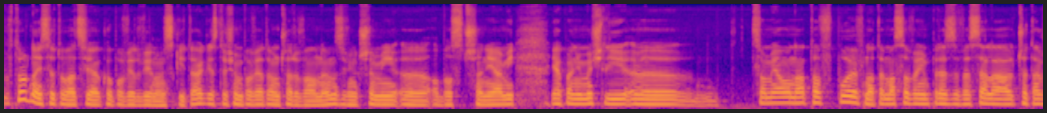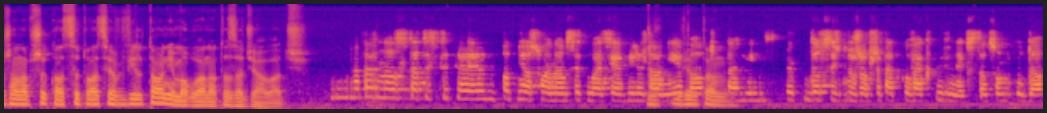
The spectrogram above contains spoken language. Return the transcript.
w trudnej sytuacji jako powiat wieluński, tak? Jesteśmy powiatem czerwonym z większymi y, obostrzeniami. Jak pani myśli, y, co miało na to wpływ, na te masowe imprezy, wesela, ale czy także na przykład sytuacja w Wiltonie mogła na to zadziałać? Na pewno statystykę podniosła nam sytuacja w Wiltonie, bo tutaj jest dosyć dużo przypadków aktywnych w stosunku do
